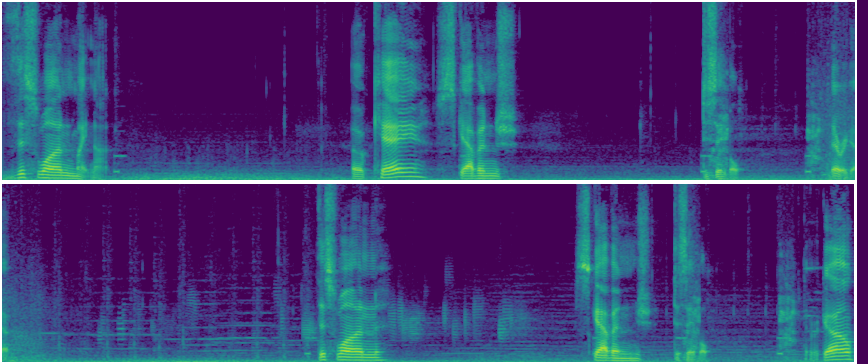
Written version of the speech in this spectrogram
This one might not. Okay. Scavenge. Disable. There we go. This one... Scavenge. Disable. There we go.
